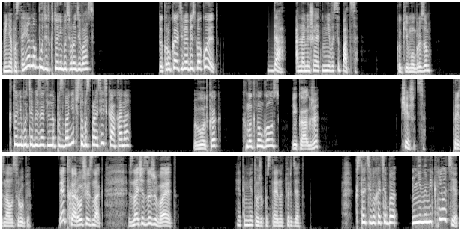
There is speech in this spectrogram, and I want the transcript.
Меня постоянно будет кто-нибудь вроде вас». «Так рука тебя беспокоит?» «Да, она мешает мне высыпаться». «Каким образом?» «Кто-нибудь обязательно позвонит, чтобы спросить, как она». «Вот как?» — хмыкнул голос. «И как же?» «Чешется» призналась Руби. «Это хороший знак. Значит, заживает». Это мне тоже постоянно твердят. «Кстати, вы хотя бы не намекнете?»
